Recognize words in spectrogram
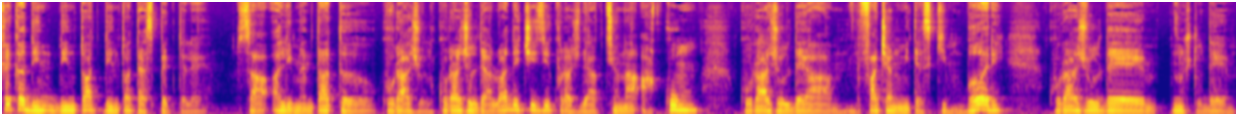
cred că din, din, toate, din toate aspectele s-a alimentat uh, curajul. Curajul de a lua decizii, curajul de a acționa acum, curajul de a face anumite schimbări, curajul de, nu știu, de,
